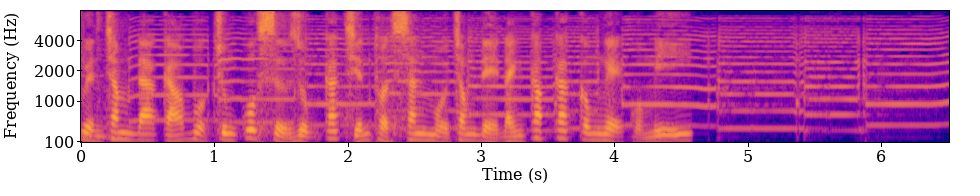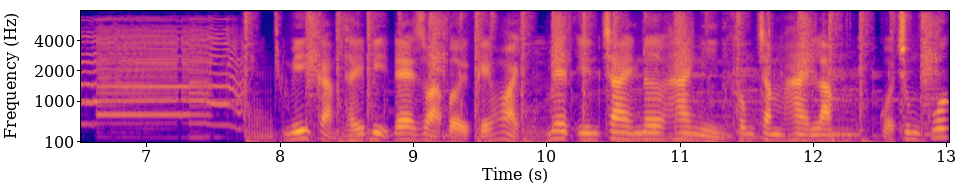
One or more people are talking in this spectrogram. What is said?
quyền Trump đã cáo buộc Trung Quốc sử dụng các chiến thuật săn mồi trong để đánh cắp các công nghệ của Mỹ. Mỹ cảm thấy bị đe dọa bởi kế hoạch Made in China 2025 của Trung Quốc,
